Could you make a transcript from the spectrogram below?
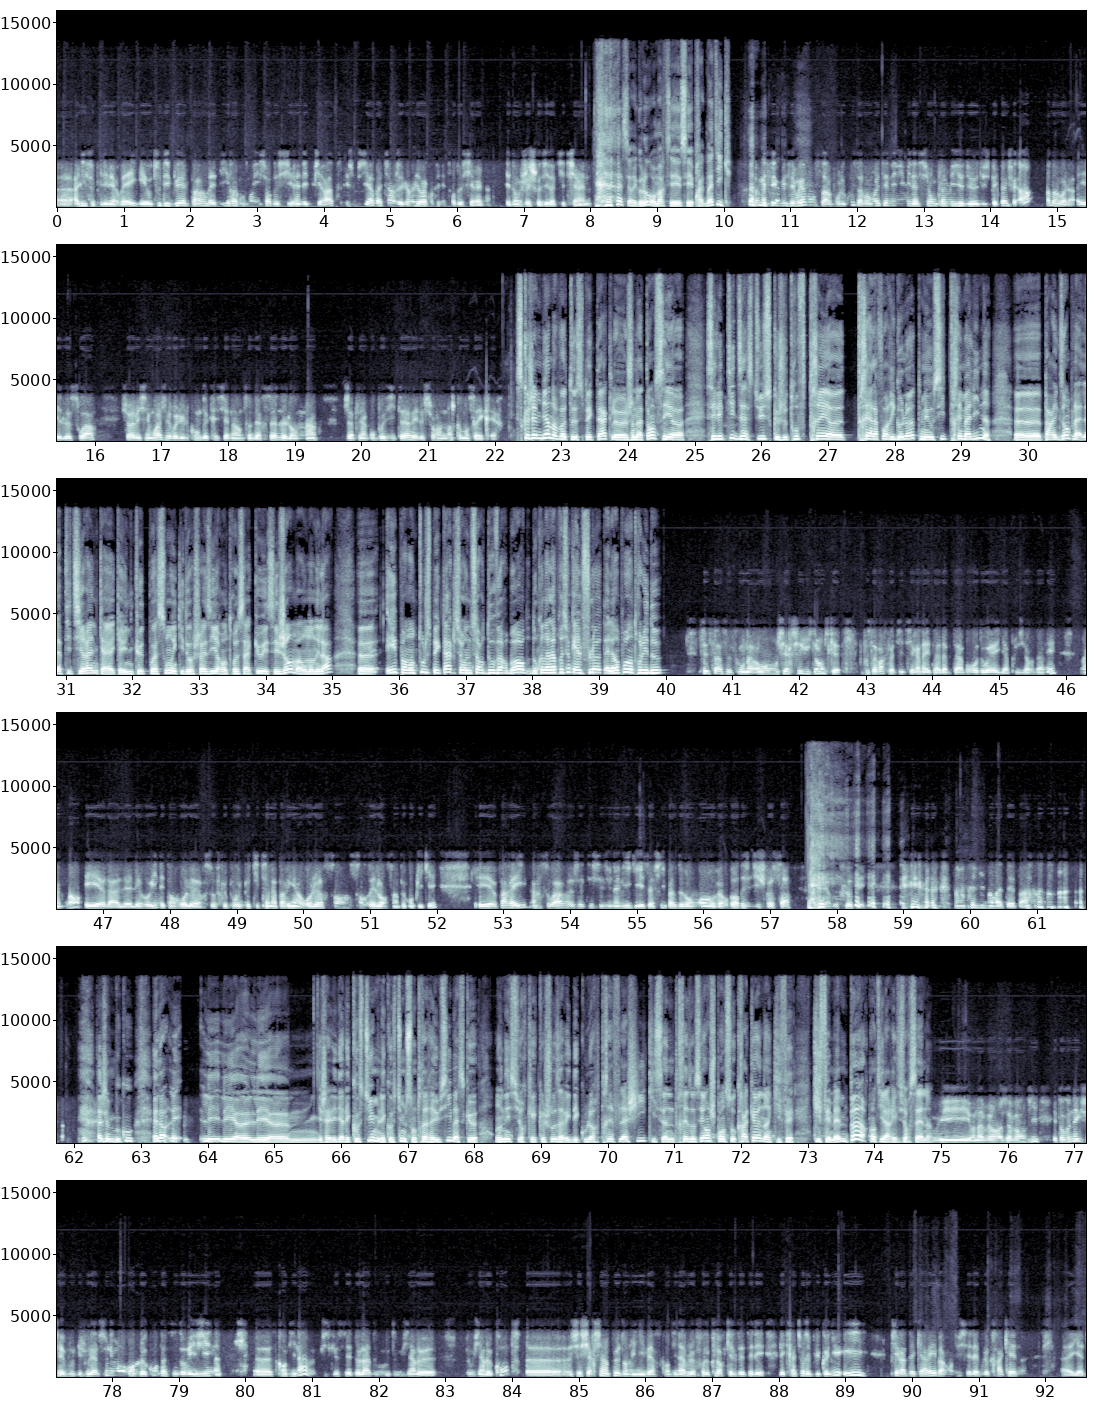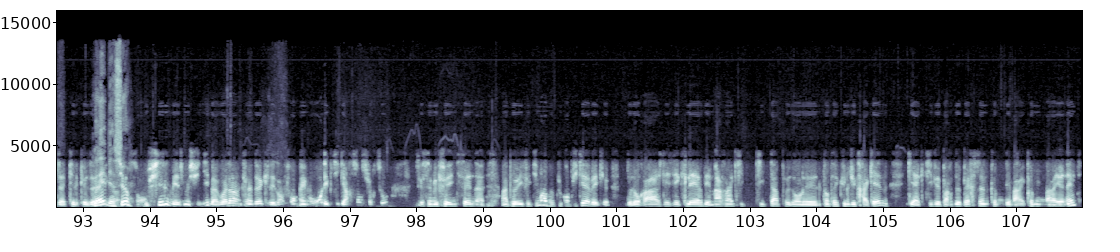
Euh, Alice au Pays des Merveilles. Et au tout début, elle parle, elle dit raconte-moi une histoire de sirène et de pirate. Et je me suis dit, ah bah tiens, j'ai bien envie de raconter une histoire de sirène. Et donc j'ai choisi la petite sirène. c'est rigolo, remarque, c'est pragmatique. non mais c'est vraiment ça. Pour le coup, ça a vraiment été une élimination plein milieu du, du spectacle. Je fais ah ah ben voilà. Et le soir, je suis arrivé chez moi, j'ai relu le conte de Christiana Hans Andersen. Le lendemain, j'ai appelé un compositeur et le surlendemain, je commence à écrire. Ce que j'aime bien dans votre spectacle, Jonathan, c'est euh, c'est les petites astuces que je trouve très euh, très à la fois rigolotes, mais aussi très malines. Euh, par exemple, la, petite sirène qui a, qui a, une queue de poisson et qui doit choisir entre sa queue et ses jambes, hein, on en est là. Euh, Et pendant tout le spectacle, sur une sorte d'overboard, donc on a l'impression qu'elle flotte, elle est un peu entre les deux. C'est ça, c'est ce qu'on a on cherchait justement parce qu'il faut savoir que la petite sirène a été adaptée à Broadway il y a plusieurs années maintenant et euh, l'héroïne est en roller. Sauf que pour une petite scène à Paris, un roller sans, sans élan, c'est un peu compliqué. Et euh, pareil, un soir, j'étais chez une amie qui, et sa fille passe devant moi en overboard et j'ai dit je veux ça, elle a l'air de flotter. ça va très vite dans ma tête. Hein. Ah, j'aime beaucoup. Alors les les les, euh, les euh, j'allais dire les costumes, les costumes sont très réussis parce que on est sur quelque chose avec des couleurs très flashy qui sonnent très océan. Je pense au Kraken hein, qui fait qui fait même peur quand il arrive sur scène. Oui, on avait j'avais envie étant donné que je voulais absolument rendre le compte à ses origines euh, scandinaves puisque c'est de là d'où vient le d'où vient le conte. Euh, j'ai cherché un peu dans l'univers scandinave, le folklore, quelles étaient les, les créatures les plus connues. Et Pirates des Caraïbes a rendu célèbre le Kraken euh, il y a déjà quelques années oui, bien sûr. son film. Et je me suis dit, bah voilà, un clin d'œil que les enfants aimeront, les petits garçons surtout, parce que ça nous fait une scène un peu, effectivement, un peu plus compliquée avec de l'orage, des éclairs, des marins qui, qui tapent dans le tentacule du Kraken, qui est activé par deux personnes comme, des, comme une marionnette.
